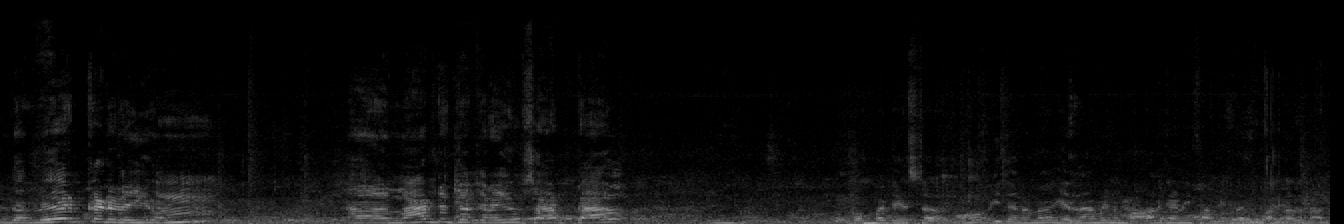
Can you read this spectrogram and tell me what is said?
இந்த வேர்க்கடலையும் நாட்டு சர்க்கரையும் சாப்பிட்டால் ரொம்ப டேஸ்ட்டாக இருக்கும். இது என்னன்னா எல்லாமே நம்ம ஆர்கானிக் ஃபார்மிங்கில் பண்ணுறதுனால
